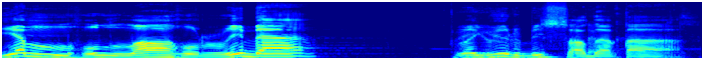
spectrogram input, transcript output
yemhullahu riba ve yurbis sadakat.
